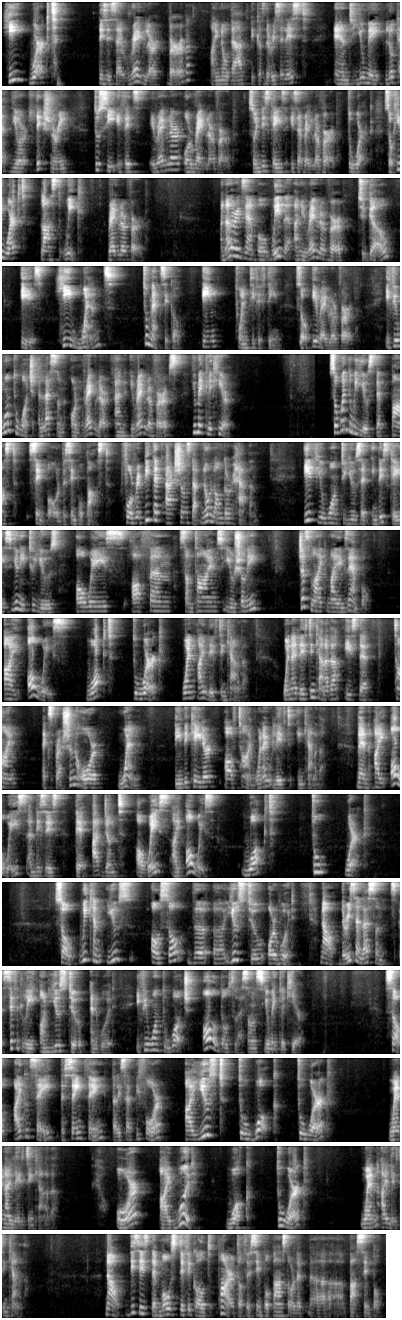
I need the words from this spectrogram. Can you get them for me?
He worked, this is a regular verb, I know that because there is a list, and you may look at your dictionary to see if it's irregular or regular verb. So in this case, it's a regular verb, to work. So he worked last week, regular verb. Another example with an irregular verb, to go, is he went to Mexico in 2015. So irregular verb. If you want to watch a lesson on regular and irregular verbs, you may click here. So when do we use the past simple or the simple past? For repeated actions that no longer happen. If you want to use it in this case, you need to use always, often, sometimes, usually, just like my example. I always walked to work when I lived in Canada. When I lived in Canada is the time expression or when, the indicator of time, when I lived in Canada. Then I always, and this is the adjunct always, I always walked to work. So we can use also the uh, used to or would. Now, there is a lesson specifically on used to and would. If you want to watch all those lessons, you may click here. So, I could say the same thing that I said before. I used to walk to work when I lived in Canada. Or I would walk to work when I lived in Canada. Now, this is the most difficult part of the simple past or the uh, past simple.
